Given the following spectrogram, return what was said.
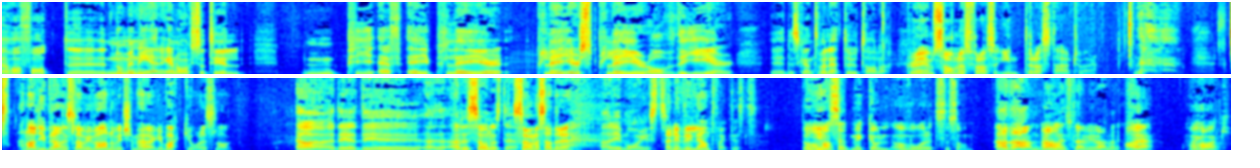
eh, har fått eh, nomineringen också till PFA Player, Players Player of the Year. Eh, det ska inte vara lätt att uttala. Graham Souness får alltså inte rösta här tyvärr. Han hade ju Branislav Ivanovic som högerback i årets lag. Ja, det, det, hade Sonus det? Souness hade det. Ja, det är magiskt. Den är briljant faktiskt. Då har man sett mycket av, av årets säsong. Hade han Ja. Branislav Ivanovic? Ja, ja. Högerback.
